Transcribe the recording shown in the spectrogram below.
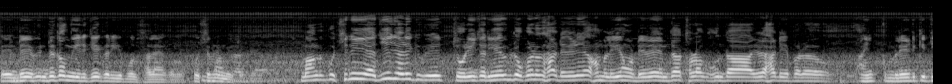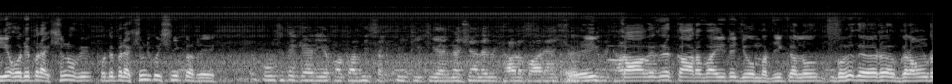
ਤੇ ਇਹਦੇ ਇਹਦੇ ਤੋਂ ਉਮੀਦ ਕੀ ਕਰੀਏ ਪੁਲਿਸ ਵਾਲਿਆਂ ਕੋਲ? ਕੁਛ ਨਹੀਂ ਉਮੀਦ। ਮੰਗ ਕੁਛ ਨਹੀਂ ਹੈ ਜੀ ਜਿਹੜੀ ਕਿ ਚੋਰੀਆਂ ਚਰੀਆਂ ਵੀ ਰੋਕਣ ਸਾਡੇ ਜਿਹੜੇ ਹਮਲੇ ਹੁੰਦੇ ਨੇ ਇਹਦਾ ਥੋੜਾ ਹੁੰਦਾ ਜਿਹੜਾ ਸਾਡੇ ਪਰ ਅਸੀਂ ਕੰਪਲੇਂਟ ਕੀਤੀ ਹੈ ਉਹਦੇ ਪਰ ਐਕਸ਼ਨ ਹੋਵੇ ਉਹਦੇ ਪਰ ਐਕਸ਼ਨ ਵੀ ਕੁਛ ਨਹੀਂ ਕਰ ਰਹੇ। ਪੁਲਿਸ ਤੇ ਕਹਿ ਰਹੀ ਹੈ ਆਪਾਂ ਕਾਫੀ ਸਖਤੀ ਕੀਤੀ ਹੈ ਨਸ਼ਿਆਂ ਦਾ ਵੀ ਠੱਲ ਪਾ ਰਹੇ ਹਾਂ ਇਹ ਕਾਗਜ਼ ਕਾਰਵਾਈ ਤੇ ਜੋ ਮਰਜ਼ੀ ਕਰ ਲਓ। ਗਰਾਊਂਡ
